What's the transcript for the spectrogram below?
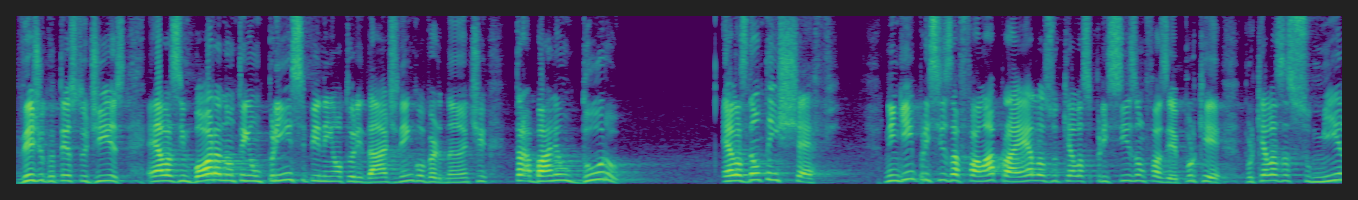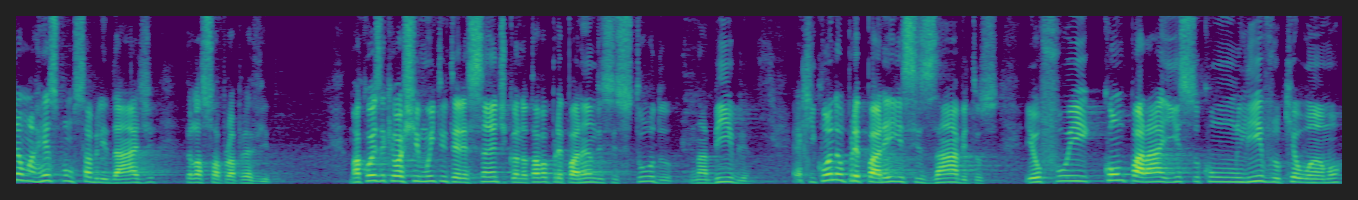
Veja o que o texto diz: elas, embora não tenham príncipe, nem autoridade, nem governante, trabalham duro, elas não têm chefe. Ninguém precisa falar para elas o que elas precisam fazer. Por quê? Porque elas assumiram a responsabilidade pela sua própria vida. Uma coisa que eu achei muito interessante quando eu estava preparando esse estudo na Bíblia é que quando eu preparei esses hábitos, eu fui comparar isso com um livro que eu amo,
